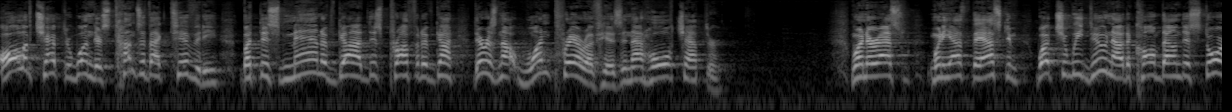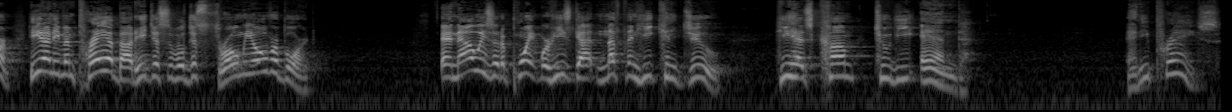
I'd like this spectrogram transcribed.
All of chapter one, there's tons of activity, but this man of God, this prophet of God, there is not one prayer of his in that whole chapter. When, they're asked, when he asked, they ask him, What should we do now to calm down this storm? He doesn't even pray about it. He just says, Well, just throw me overboard. And now he's at a point where he's got nothing he can do. He has come to the end. And he prays.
